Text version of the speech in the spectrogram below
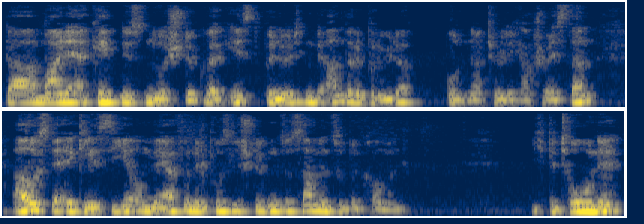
Da meine Erkenntnis nur Stückwerk ist, benötigen wir andere Brüder und natürlich auch Schwestern aus der Ekklesia, um mehr von den Puzzlestücken zusammenzubekommen. Ich betone,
